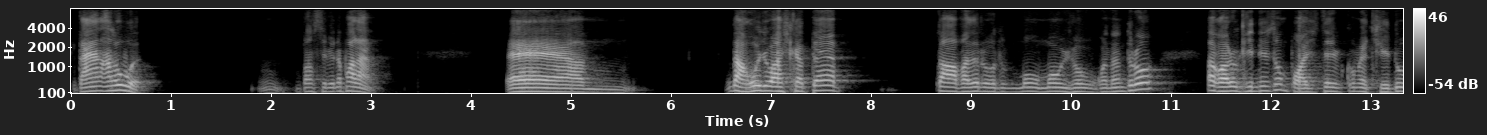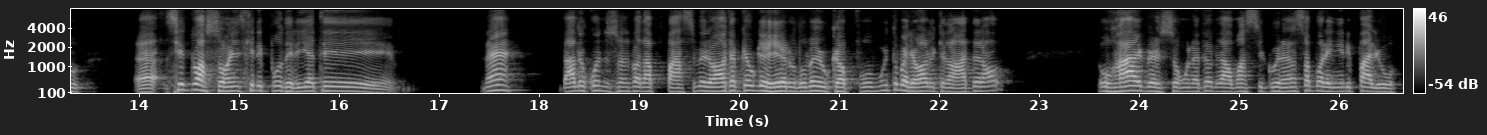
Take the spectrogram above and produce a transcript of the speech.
Que tá na Lua. Não posso servir a palavra. É, da Rúdia, eu acho que até estava fazendo um bom, bom jogo quando entrou. Agora, o Guinness não pode ter cometido uh, situações que ele poderia ter, né, dado condições para dar passe melhor, até porque o Guerreiro no meio-campo foi muito melhor do que na lateral. O Iverson até dá uma segurança, porém ele falhou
